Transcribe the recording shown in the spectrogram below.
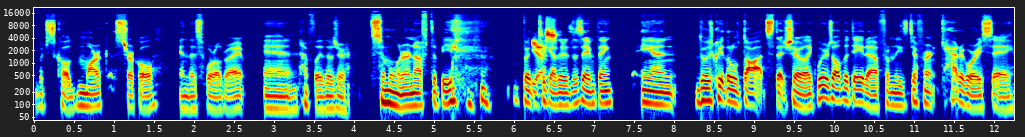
which is called mark circle in this world, right? And hopefully, those are similar enough to be put yes. together as the same thing. And those create little dots that show like where's all the data from these different categories say?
